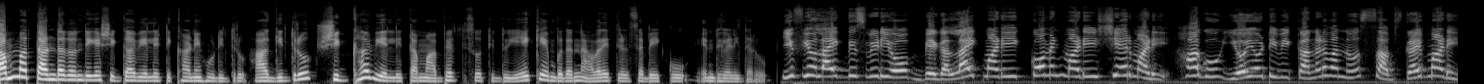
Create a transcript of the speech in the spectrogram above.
ತಮ್ಮ ತಂಡದೊಂದಿಗೆ ಶಿಗ್ಗಾವಿಯಲ್ಲಿ ಠಿಕಾಣೆ ಹೂಡಿದ್ರು. ಹಾಗಿದ್ರು ಶಿಗ್ಗಾವಿಯಲ್ಲಿ ತಮ್ಮ ಅಭ್ಯರ್ಥಿ ಸೋತಿದ್ದು ಏಕೆ ಎಂಬುದನ್ನು ಅವರೇ ತಿಳಿಸಬೇಕು ಎಂದು ಹೇಳಿದರು. If you like this video ಬೇಗ ಲೈಕ್ ಮಾಡಿ ಕಾಮೆಂಟ್ ಮಾಡಿ ಶೇರ್ ಮಾಡಿ ಹಾಗೂ ಯೋಯೋ ಟಿವಿ ಕನ್ನಡವನ್ನು ಸಬ್ಸ್ಕ್ರೈಬ್ ಮಾಡಿ.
